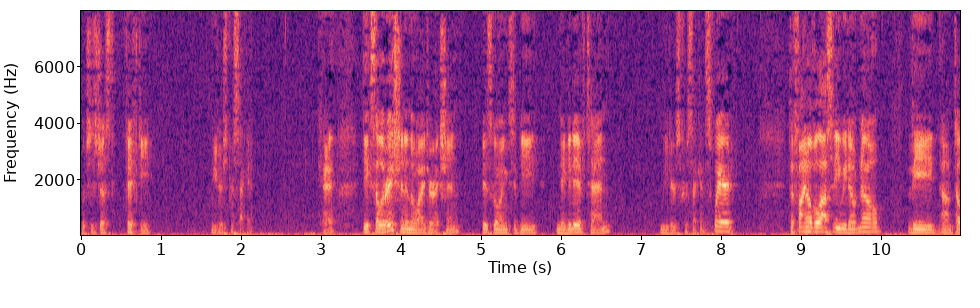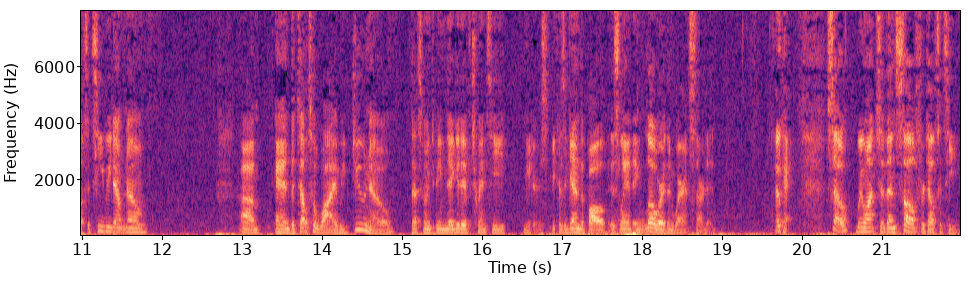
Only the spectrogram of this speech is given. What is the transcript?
which is just 50 meters per second. Okay, the acceleration in the y direction is going to be negative 10 meters per second squared. The final velocity we don't know. The um, delta t we don't know um, and the delta y we do know that's going to be negative 20 meters because again the ball is landing lower than where it started. Okay. So we want to then solve for delta t.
